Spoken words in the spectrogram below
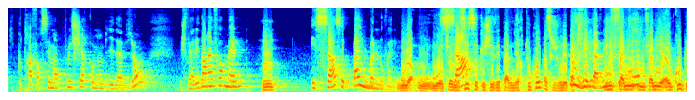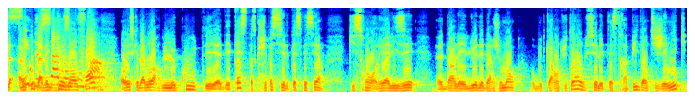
qui coûtera forcément plus cher que mon billet d'avion, je vais aller dans l'informel. Hmm. Et ça, c'est pas une bonne nouvelle. Ou, ou, autre chose aussi, c'est que je ne vais pas venir tout court parce que je voudrais pas, vais pas une famille, une famille, un couple, un couple avec deux enfants, on, risque d'avoir le coût des, tests parce que je ne sais pas si c'est les tests PCR qui seront réalisés euh, dans les lieux d'hébergement au bout de 48 heures ou si c'est les tests rapides antigéniques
